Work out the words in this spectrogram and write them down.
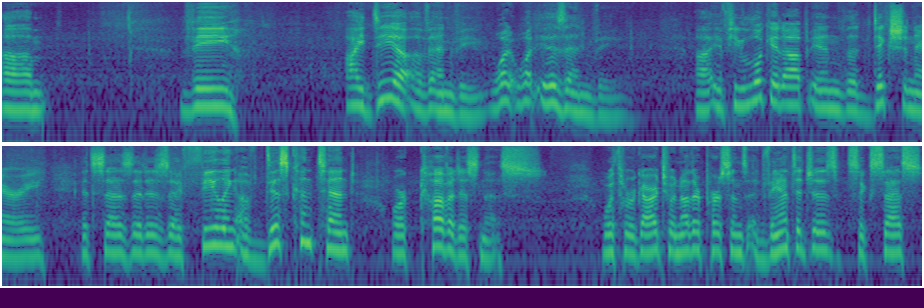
Um, the idea of envy, what, what is envy? Uh, if you look it up in the dictionary, it says it is a feeling of discontent or covetousness with regard to another person's advantages, success,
